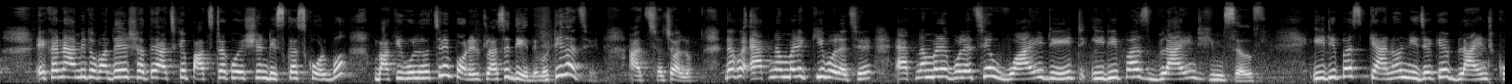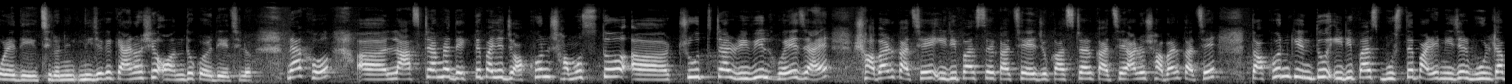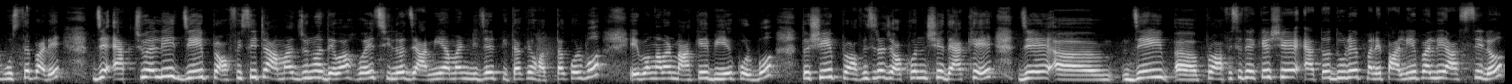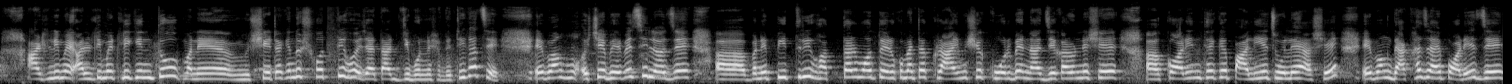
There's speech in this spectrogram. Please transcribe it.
এখানে আমি তোমাদের সাথে আজকে পাঁচটা কোয়েশ্চেন ডিসকাস করব, বাকিগুলো হচ্ছে আমি পরের ক্লাসে দিয়ে দেবো, ঠিক আছে? আচ্ছা চলো। দেখো, এক নম্বরে কি বলেছে? এক নম্বরে বলেছে why did Oedipus blind himself Oedipus কেন নিজেকে ব্লাইন্ড করে দিয়েছিল? নিজেকে কেন সে অন্ধ করে দিয়েছিল? দেখো লাস্টে আমরা দেখতে পাই যে যখন সমস্ত ট্রুথটা রিভিল হয়ে যায় সবার কাছে, ইডিপাসের কাছে, জোকাস্টার কাছে আরও সবার কাছে, তখন কিন্তু ইডিপাস বুঝতে পারে, নিজের ভুলটা বুঝতে পারে যে অ্যাকচুয়ালি যে প্রফেসিটা আমার জন্য দেওয়া হয়েছিল যে আমি আমার নিজের পিতাকে হত্যা করব এবং আমার মাকে বিয়ে করব, তো সেই প্রফেসিটা যখন সে দেখে যে যেই প্রফেসি থেকে সে এত দূরে মানে পালিয়ে পালিয়ে আসছিল আলটিমেট আলটিমেটলি কিন্তু মানে সেটা কিন্তু সত্যি হয়ে যায় তার জীবনের সাথে, ঠিক আছে? এবং সে ভেবেছিল যে মানে পিতৃ হত্যার মতো এরকম একটা ক্রাইম সে করবে না, যে কারণে সে করিন থেকে পালিয়ে চলে আসে। এবং দেখা যায় পরে যে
